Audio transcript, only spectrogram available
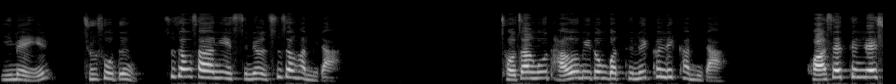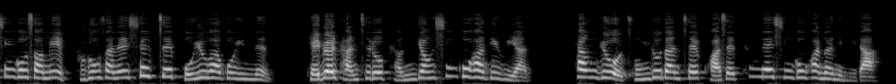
이메일, 주소 등 수정사항이 있으면 수정합니다. 저장 후 다음 이동 버튼을 클릭합니다. 과세특례 신고서 및 부동산을 실제 보유하고 있는 개별 단체로 변경 신고하기 위한 향교 종교단체 과세특례 신고 화면입니다.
